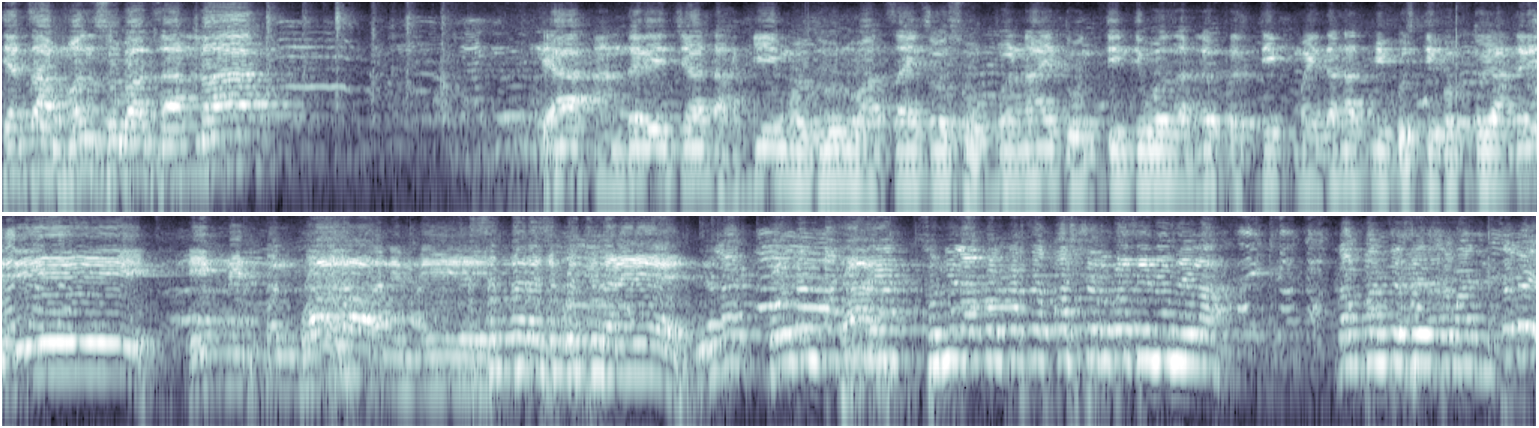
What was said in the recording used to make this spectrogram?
त्याचा मनसुबा जाणला त्या आंधळेच्या ढाकीमधून वाचायचं सोपं नाही. दोन तीन दिवस झालं प्रत्येक मैदानात मी कुस्ती बघतोय आंधळेची. एक मिनिट पण सुंदर अशी कुस्ती झालेली आहे. याला गोल्डन सुनील अकोलकरचा पाचशे रुपयाचा इनाम दिला. ग्रामपंचायत सदस्य माझी चले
